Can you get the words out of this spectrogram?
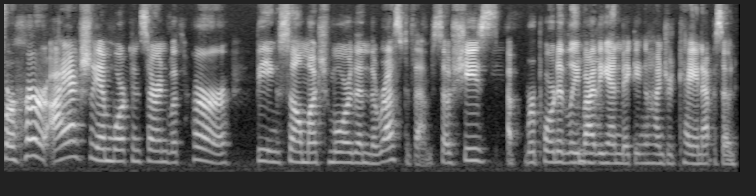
For her, I actually am more concerned with her being so much more than the rest of them. So she's uh, reportedly mm-hmm. by the end making 100k an episode.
